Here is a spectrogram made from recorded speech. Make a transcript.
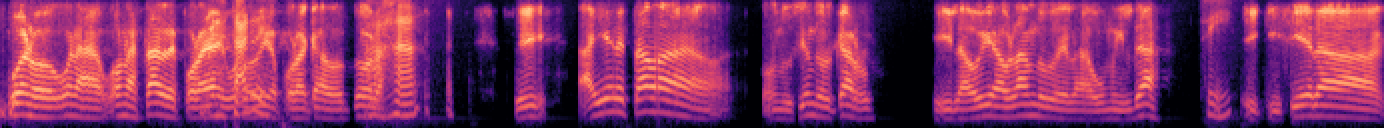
Bueno, buenas buenas tardes por allá Buenas tardes. días por acá, doctora. Ajá. Sí, ayer estaba conduciendo el carro y la oí hablando de la humildad Sí. y quisiera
